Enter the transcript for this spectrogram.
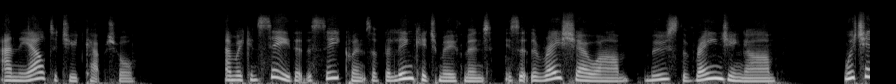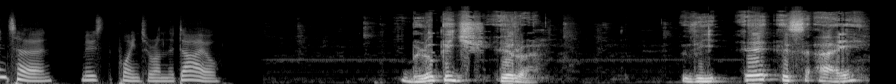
and the altitude capsule. And we can see that the sequence of the linkage movement is that the ratio arm moves the ranging arm, which in turn moves the pointer on the dial. Blockage error. The ASI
